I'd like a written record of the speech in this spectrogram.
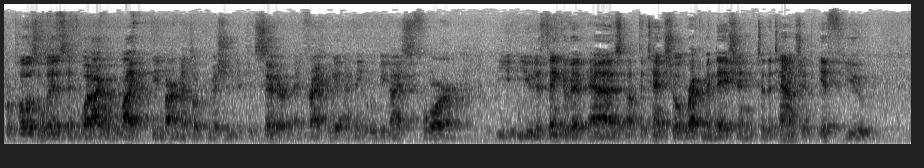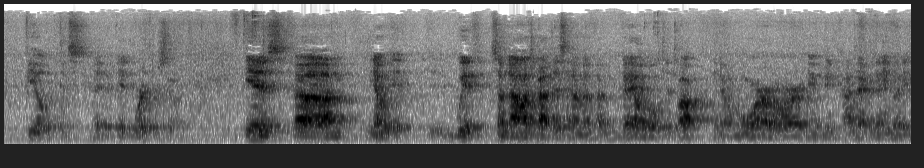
proposal is, and what I would like the Environmental Commission to consider, and frankly, I think it would be nice for you to think of it as a potential recommendation to the township if you feel it's uh, it worth pursuing, is, um, you know, it- with some knowledge about this, and I'm available to talk, you know, more, or you know, in contact with anybody,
